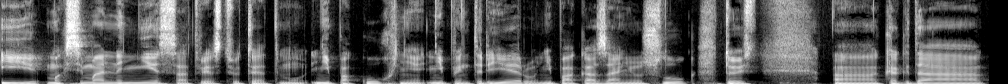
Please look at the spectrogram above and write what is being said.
и максимально не соответствует этому ни по кухне, ни по интерьеру, ни по оказанию услуг. То есть, э, когда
